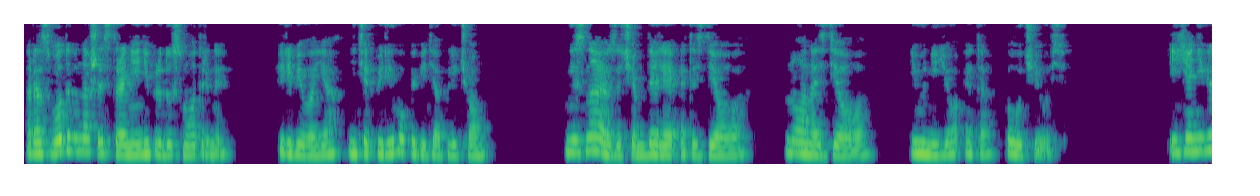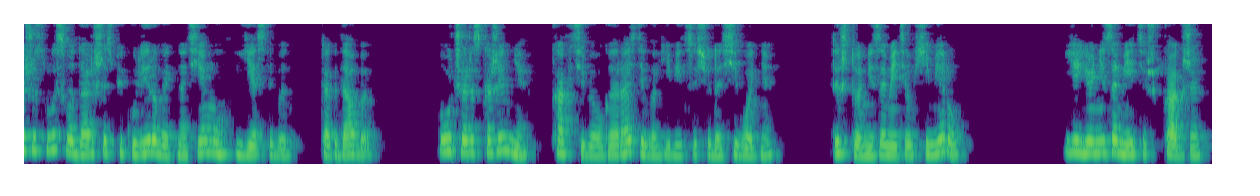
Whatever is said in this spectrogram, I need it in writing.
Разводы в нашей стране не предусмотрены, – перебила я, нетерпеливо поведя плечом. Не знаю, зачем Делия это сделала, но она сделала, и у нее это получилось. И я не вижу смысла дальше спекулировать на тему «если бы», «тогда бы». Лучше расскажи мне, как тебя угораздило явиться сюда сегодня. Ты что, не заметил Химеру? Ее не заметишь, как же,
